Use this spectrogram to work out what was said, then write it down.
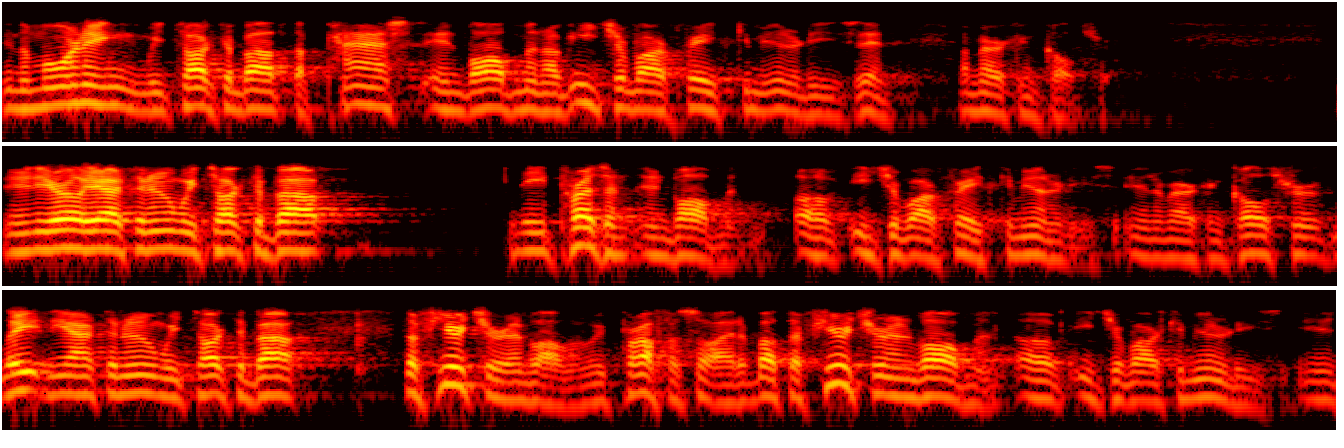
In the morning, we talked about the past involvement of each of our faith communities in American culture. In the early afternoon, we talked about the present involvement of each of our faith communities in American culture. Late in the afternoon, we talked about the future involvement. We prophesied about the future involvement of each of our communities in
